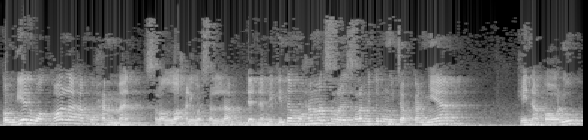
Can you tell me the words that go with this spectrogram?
Kemudian waqalaha Muhammad sallallahu alaihi wasallam dan Nabi kita Muhammad sallallahu alaihi wasallam itu mengucapkannya hina qalu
